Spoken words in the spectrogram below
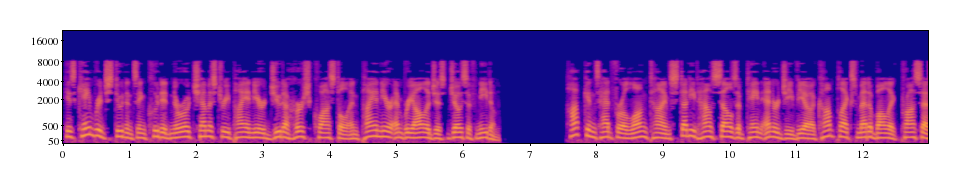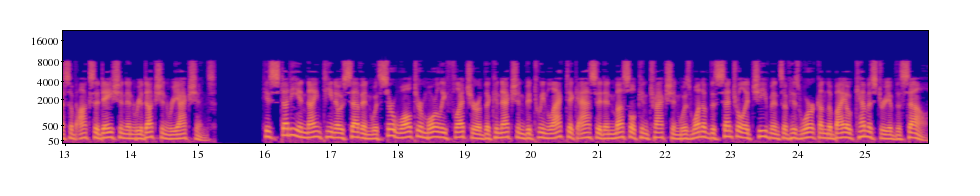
His Cambridge students included neurochemistry pioneer Judah Hirsch Quastel and pioneer embryologist Joseph Needham. Hopkins had for a long time studied how cells obtain energy via a complex metabolic process of oxidation and reduction reactions. His study in 1907 with Sir Walter Morley Fletcher of the connection between lactic acid and muscle contraction was one of the central achievements of his work on the biochemistry of the cell.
